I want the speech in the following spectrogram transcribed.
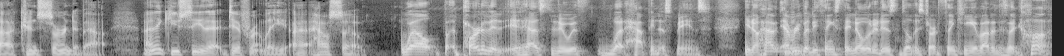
uh, concerned about. I think you see that differently. Uh, how so? Well, part of it it has to do with what happiness means. You know, hmm. everybody thinks they know what it is until they start thinking about it. It's like, huh,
